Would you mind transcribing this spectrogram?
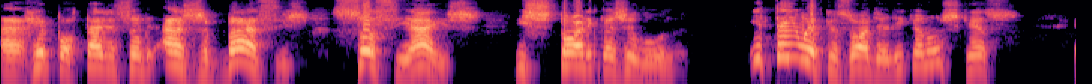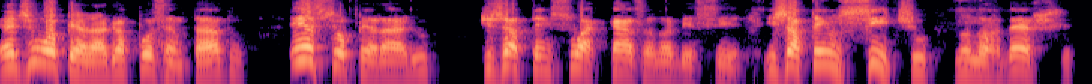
a reportagem sobre as bases sociais históricas de Lula. E tem um episódio ali que eu não esqueço. É de um operário aposentado. Esse operário, que já tem sua casa no ABC e já tem um sítio no Nordeste,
